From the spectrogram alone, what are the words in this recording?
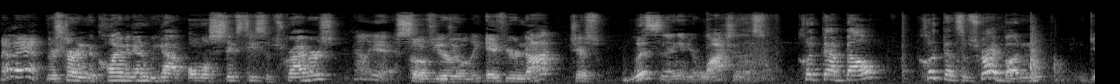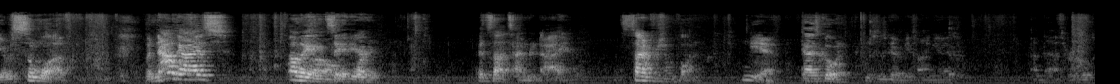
Hell yeah, They're starting to climb again. We got almost 60 subscribers. hell yeah. So Oh, if you're Jolie. if you're not just listening and you're watching this, click that bell, click that subscribe button, and give us some love. But now, guys, I don't think I can say it here. It's not time to die. It's time for some fun. yeah, Guys, go in. this is gonna be fun, guys. I'm not thrilled.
